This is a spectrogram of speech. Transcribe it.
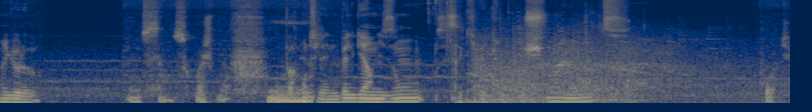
Rigolo. Bon sens, quoi, je m'en fous. Par contre, il a une belle garnison. C'est ça qui va être le plus chiant, limite. Oh, tu.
